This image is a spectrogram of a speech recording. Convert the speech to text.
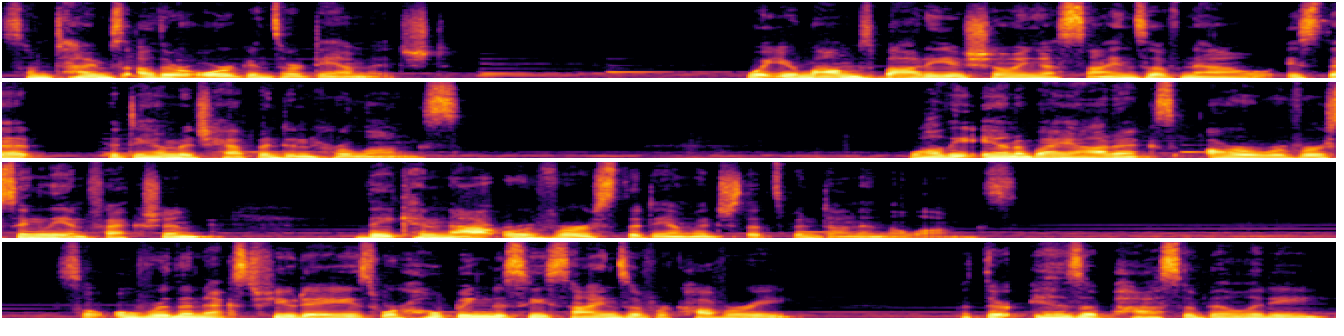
sometimes other organs are damaged. What your mom's body is showing us signs of now is that the damage happened in her lungs. While the antibiotics are reversing the infection, they cannot reverse the damage that's been done in the lungs. So, over the next few days, we're hoping to see signs of recovery, but there is a possibility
